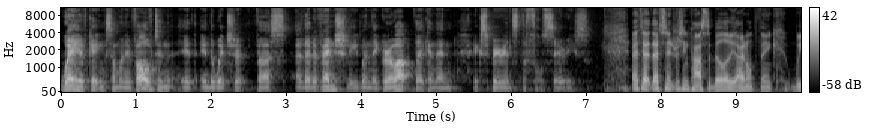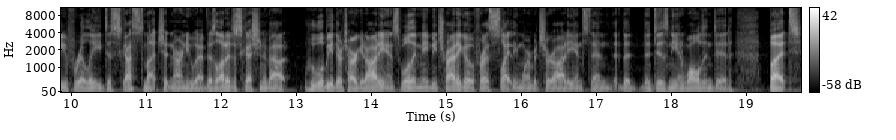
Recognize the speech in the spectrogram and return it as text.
way of getting someone involved in, in in the Witcher verse, and then eventually when they grow up, they can then experience the full series. That's a, that's an interesting possibility. I don't think we've really discussed much at Narnia Web. There's a lot of discussion about who will be their target audience. Will they maybe try to go for a slightly more mature audience than the, the, the Disney and Walden did? But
